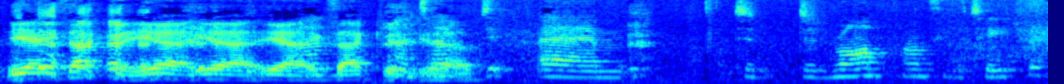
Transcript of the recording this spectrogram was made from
Yeah, exactly. Yeah, yeah, yeah, And- exactly. And you so know. did, um, did, did Ron fancy the teacher?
